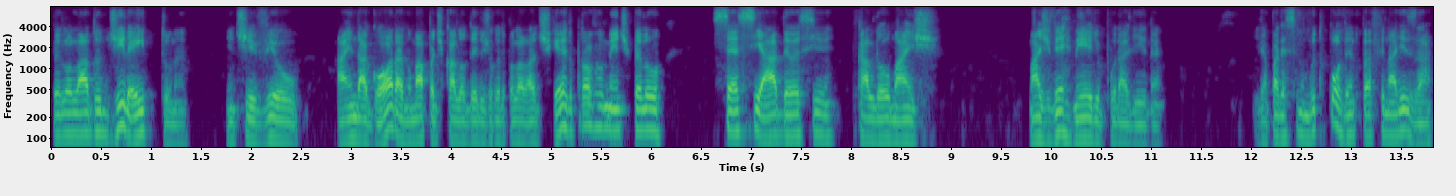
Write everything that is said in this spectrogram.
pelo lado direito, né? A gente viu ainda agora no mapa de calor dele jogando pelo lado esquerdo, provavelmente pelo CSA deu esse calor mais mais vermelho por ali, né? Ele aparecendo muito por dentro para finalizar.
